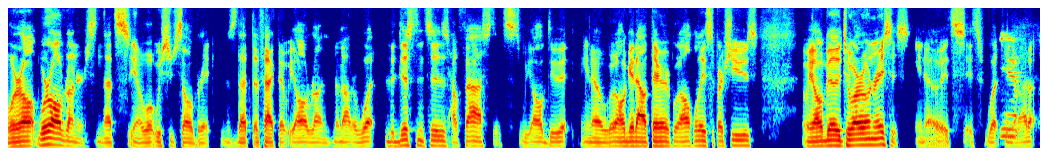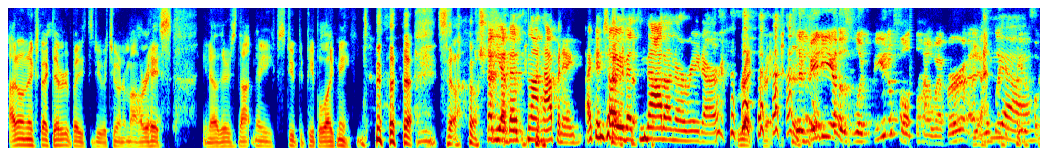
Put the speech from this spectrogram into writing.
we're all we're all runners and that's you know what we should celebrate is that the fact that we all run no matter what the distance is how fast it's we all do it you know we all get out there we all lace up our shoes we all go to our own races. You know, it's it's what yeah. you know. I don't, I don't expect everybody to do a 200 mile race. You know, there's not many stupid people like me. so yeah, that's not happening. I can tell you that's not on our radar. right, right. the videos look beautiful, however, and yeah. like yeah. a beautiful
